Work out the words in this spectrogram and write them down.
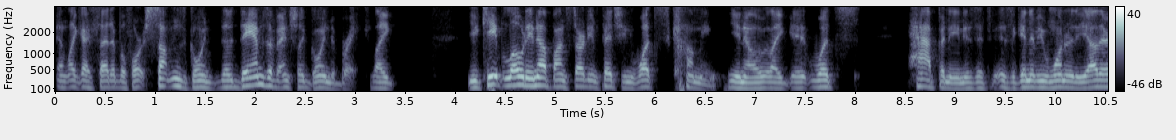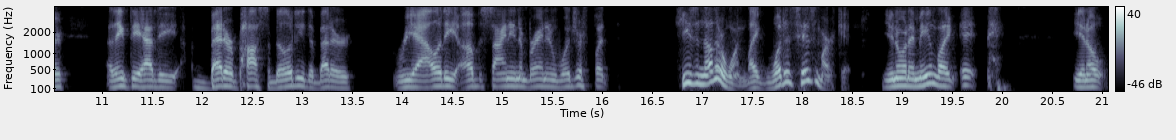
and like I said it before, something's going. The dam's eventually going to break. Like you keep loading up on starting pitching, what's coming? You know, like it, what's happening? Is it is it going to be one or the other? I think they have the better possibility, the better reality of signing a Brandon Woodruff, but he's another one. Like, what is his market? You know what I mean? Like it, you know,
